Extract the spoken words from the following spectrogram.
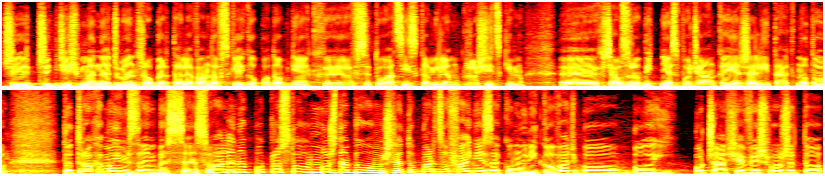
czy, czy gdzieś management Roberta Lewandowskiego, podobnie jak e, w sytuacji z Kamilem Grosickim, e, chciał zrobić niespodziankę. Jeżeli tak, no to, to trochę moim zdaniem bez sensu, ale no po prostu można było, myślę, to bardzo fajnie zakomunikować, bo, bo po czasie wyszło, że to,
